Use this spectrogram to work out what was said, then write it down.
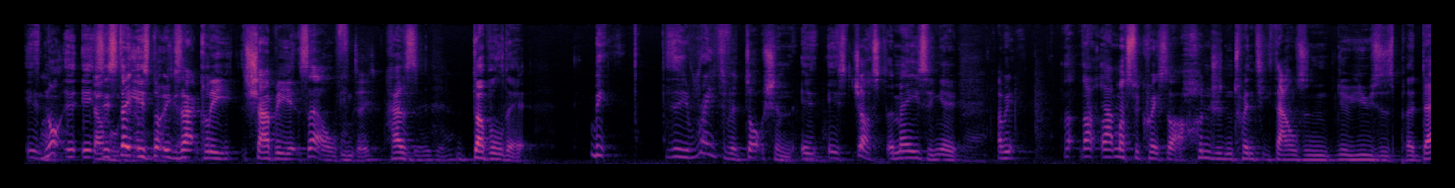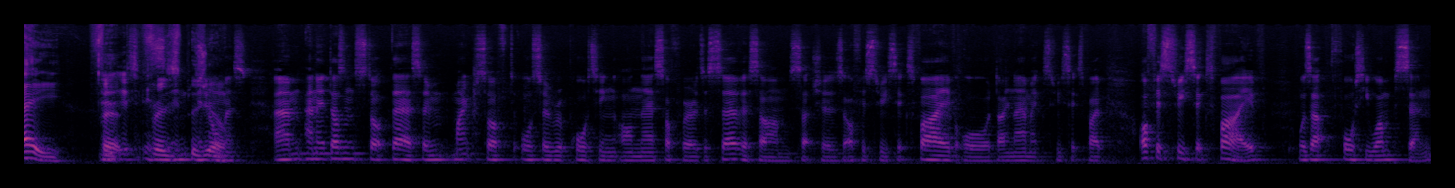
is Well, not its estate is not exactly shabby itself, Indeed. has Indeed, yeah. doubled it. I mean, the rate of adoption is, mm. is just amazing. You know, I mean, that, that, that must have created like 120,000 new users per day for, It- it's, for it's Azure. enormous. Um, and it doesn't stop there. So Microsoft also reporting on their software as a service arms such as Office 365 or Dynamics 365. Office 365 was up 41%.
